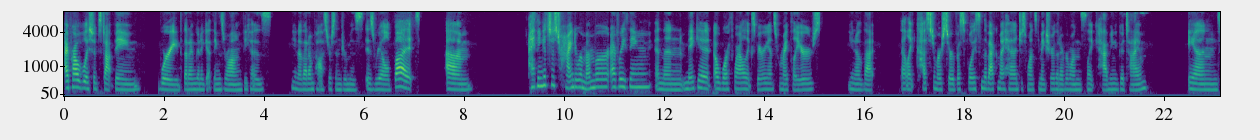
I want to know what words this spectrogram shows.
I probably should stop being worried that I'm going to get things wrong because you know that imposter syndrome is is real. But um, I think it's just trying to remember everything and then make it a worthwhile experience for my players. You know that that like customer service voice in the back of my head just wants to make sure that everyone's like having a good time. And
